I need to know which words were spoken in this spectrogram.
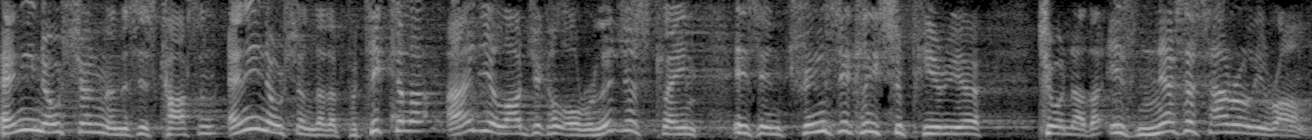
Any notion, and this is Carson, any notion that a particular ideological or religious claim is intrinsically superior to another is necessarily wrong.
